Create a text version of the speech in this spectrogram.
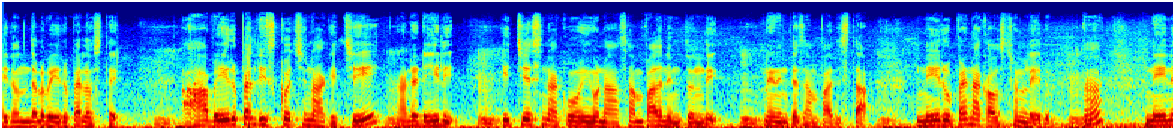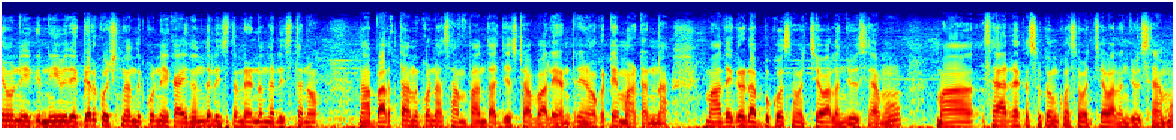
ఐదు వందలు వెయ్యి రూపాయలు వస్తాయి. ఆ వెయ్యి రూపాయలు తీసుకొచ్చి నాకు ఇచ్చి అంటే డైలీ. ఇచ్చేసి నాకు ఇగో నా సంపాదన ఇంత ఉంది. నేను ఇంతే సంపాదిస్తా. నీ రూపాయి నాకు అవసరం లేదు? నేను నీకు నీ దగ్గరకు వచ్చినందుకు నీకు ఐదు వందలు ఇస్తాను రెండు వందలు ఇస్తాను నా భర్త అనుకో నా సంపాదన అడ్జస్ట్ అవ్వాలి అంటే నేను ఒకటే మాట అన్నా మా దగ్గర డబ్బు కోసం వచ్చే వాళ్ళని చూసాము మా శారీరక సుఖం కోసం వచ్చే వాళ్ళని చూసాము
